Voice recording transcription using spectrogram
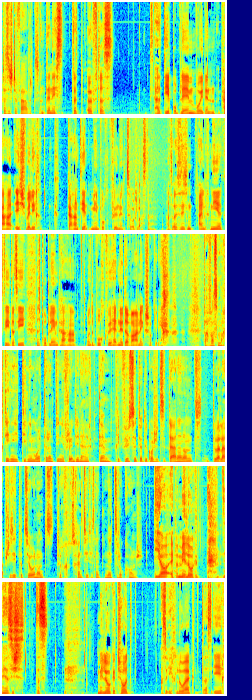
Das ist der Fehler. Gewesen. Und dann ist das öfters halt die Probleme, wo ich dann hatte, ist, weil ich garantiert mein Buchgefühl nicht zugelassen habe. Also es ist eigentlich nie gewesen, dass ich ein Problem hatte und das Buchgefühl hat nicht eine Warnung schon gegeben. Was macht deine, deine Mutter und deine Freundin eigentlich mit dem? Die wissen ja, du gehst jetzt zu denen und du erlebst die Situation und du können sie das nicht, nicht zurückkommst. Ja, eben, wir schauen, ja, es ist, das, wir schauen schon, also ich schaue, dass ich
